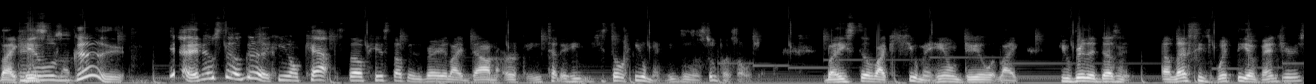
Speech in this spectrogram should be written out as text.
Like And his it was like, good. yeah, and it was still good. You know, Cap stuff. His stuff is very like down to earth. He's he, he's still human. He's just a super soldier, but he's still like human. He don't deal with like he really doesn't unless he's with the Avengers.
